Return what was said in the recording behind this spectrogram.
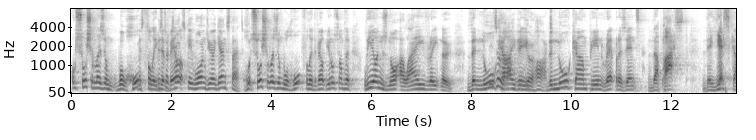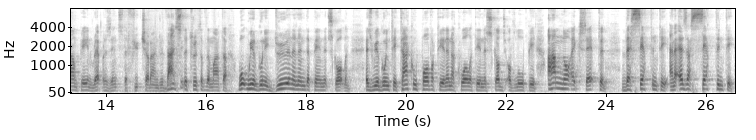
Oh, socialism will hopefully Mr. Mr. develop. Trotsky warned you against that. Socialism will hopefully develop. You know something? Leon's not alive right now. The no He's campaign. heart. The no campaign represents the past. The Yes campaign represents the future, Andrew. That's the truth of the matter. What we're going to do in an independent Scotland is we're going to tackle poverty and inequality and the scourge of low pay. I'm not accepting the certainty, and it is a certainty.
